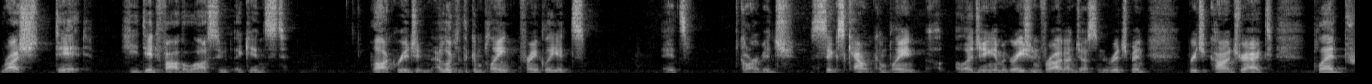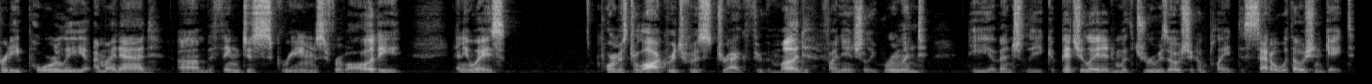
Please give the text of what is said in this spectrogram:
Rush did. He did file the lawsuit against Lochridge, and I looked at the complaint. Frankly, it's it's garbage. Six count complaint alleging immigration fraud unjust enrichment, breach of contract, pled pretty poorly, I might add. Um, the thing just screams frivolity. Anyways, poor Mr. Lochridge was dragged through the mud, financially ruined. He eventually capitulated and withdrew his OSHA complaint to settle with OceanGate.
